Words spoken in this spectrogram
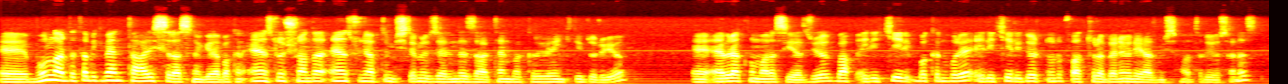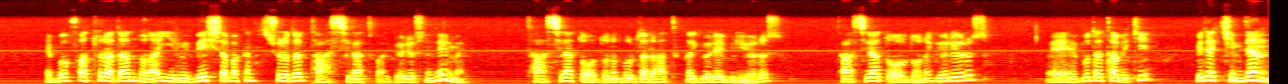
E, bunlar da tabii ki ben tarih sırasına göre bakın en son şu anda en son yaptığım işlemin üzerinde zaten bakın renkli duruyor e, evrak numarası yazıyor. Bak 52 bakın buraya 52 54 nolu fatura ben öyle yazmıştım hatırlıyorsanız. E, bu faturadan dolayı 25 lira bakın şurada tahsilat var. Görüyorsunuz değil mi? Tahsilat olduğunu burada rahatlıkla görebiliyoruz. Tahsilat olduğunu görüyoruz. E, bu da tabii ki bir de kimden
